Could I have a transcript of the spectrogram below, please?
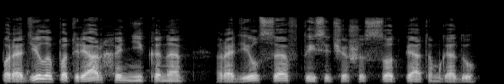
породило патриарха Никона родился в 1605 году.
